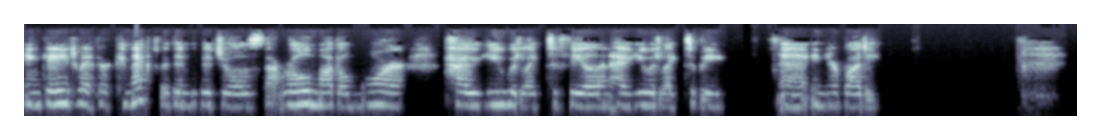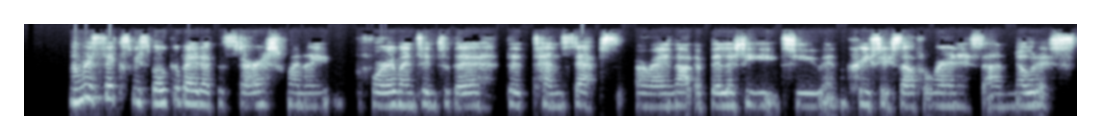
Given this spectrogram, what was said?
engage with or connect with individuals that role model more how you would like to feel and how you would like to be uh, in your body. Number six, we spoke about at the start when I, before I went into the, the 10 steps around that ability to increase your self awareness and notice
